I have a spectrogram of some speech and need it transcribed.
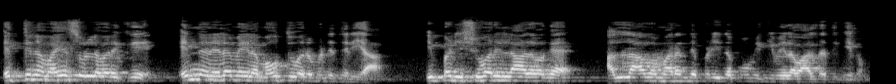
எத்தனை வயசு உள்ளவருக்கு என்ன நிலைமையில மௌத்து வரும் என்று தெரியா? இப்படி சுவர் இல்லாதவங்க அல்லாவ மறந்து எப்படி இந்த பூமிக்கு மேல வாழ்றது கேளும்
